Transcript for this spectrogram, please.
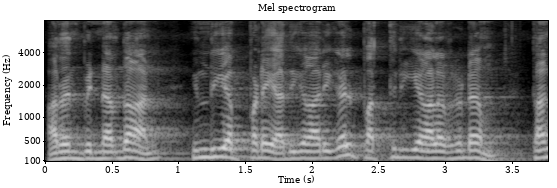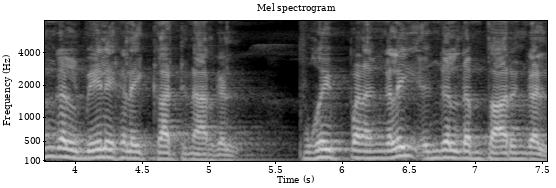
அதன் பின்னர்தான் இந்திய படை அதிகாரிகள் பத்திரிகையாளர்களிடம் தங்கள் வேலைகளை காட்டினார்கள். புகைப்படங்களை எங்களிடம் தாருங்கள்.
